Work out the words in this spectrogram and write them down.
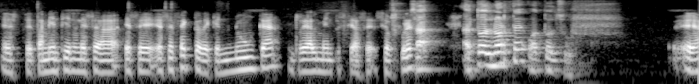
este, también tienen esa, ese, ese efecto de que nunca realmente se hace, se oscurece. O sea, ¿a todo el norte o a todo el sur? Eh,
